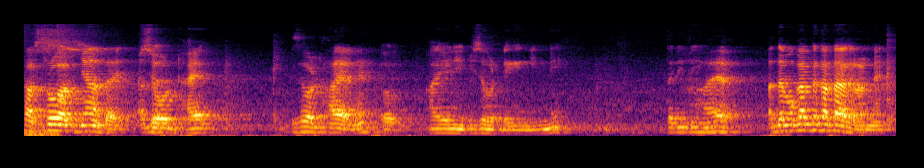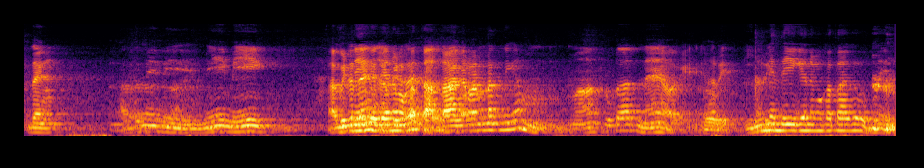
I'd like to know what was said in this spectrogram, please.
කස්රෝ අඥාතයි. සෝඩ් හය. පිසෝඩ් හයනේ අයන පිසෝඩ් එකින් ඉන්නේ. තනති හය. අද මොකක්ද කතා කරන්න? දැන් අද මේ මේ- අපිට අපිට කතා කරන්නත් නිකම් මාතෘකාත් නෑ වගේ. හරි. ඉන්න දේ ගැනම කතා කරුත්නේ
